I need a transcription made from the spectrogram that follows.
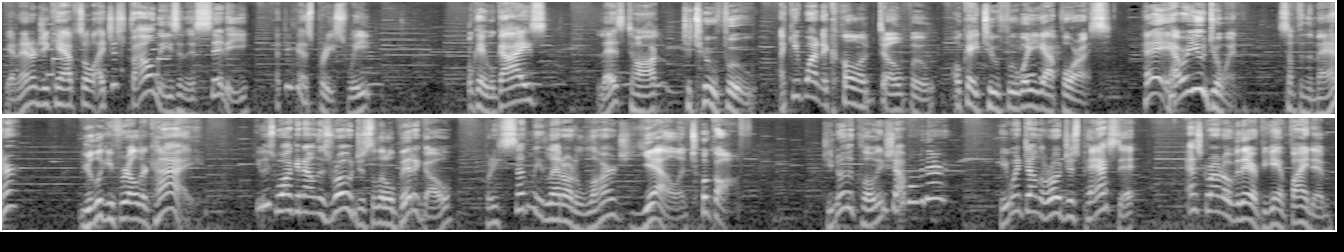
We got an energy capsule. I just found these in the city. I think that's pretty sweet. Okay, well, guys, let's talk to Tufuu. I keep wanting to call him Tofu. Okay, Tufuu, what do you got for us? Hey, how are you doing? Something the matter? You're looking for Elder Kai. He was walking down this road just a little bit ago, but he suddenly let out a large yell and took off. Do you know the clothing shop over there? He went down the road just past it. Ask around over there if you can't find him.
